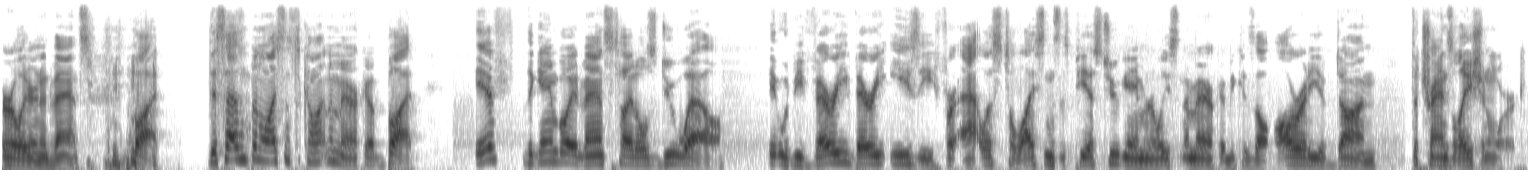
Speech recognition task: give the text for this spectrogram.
earlier in advance. but this hasn't been licensed to come out in America. But if the Game Boy Advance titles do well, it would be very, very easy for Atlus to license this PS2 game and release it in America because they'll already have done the translation work.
